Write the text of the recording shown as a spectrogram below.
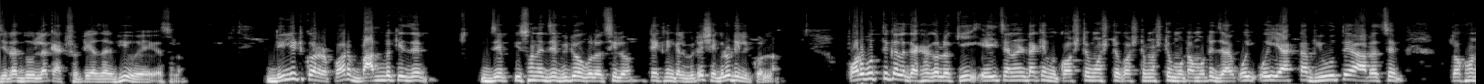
যেটা দুই লাখ একষট্টি হাজার ভিউ হয়ে গেছিল। ডিলিট করার পর বাদ বাকি যে যে পিছনে যে ভিডিওগুলো ছিল টেকনিক্যাল ভিডিও সেগুলো ডিলিট করলাম। পরবর্তীকালে দেখা গেল কি, এই চ্যানেলটাকে আমি কষ্টে মষ্টে কষ্টে মষ্টে, মোটামুটি যাই ওই ওই একটা ভিউতে আর হচ্ছে তখন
